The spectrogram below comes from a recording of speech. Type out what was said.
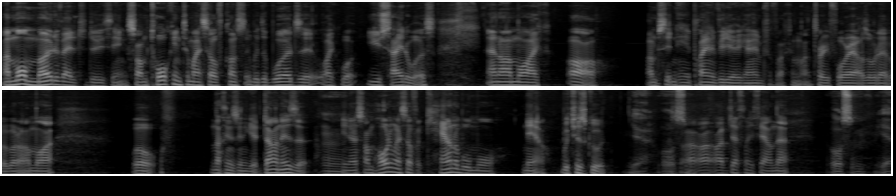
I'm more motivated to do things. So I'm talking to myself constantly with the words that like what you say to us, and I'm like, oh, I'm sitting here playing a video game for fucking like three four hours or whatever, but I'm like, well, nothing's gonna get done, is it? Mm. You know, so I'm holding myself accountable more now, which is good. Yeah. Awesome. I, I- I've definitely found that. Awesome. Yeah.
